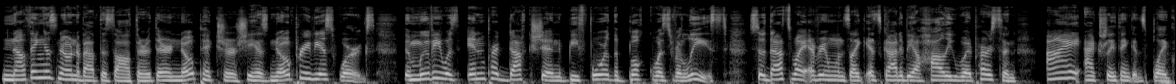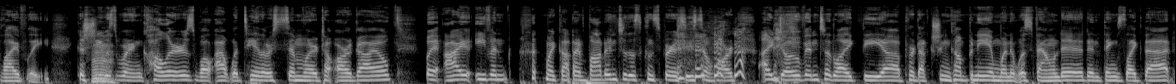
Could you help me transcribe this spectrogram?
Nothing is known about this author. There are no pictures. She has no previous works. The movie was in production before the book was released. So that's why everyone's like, it's got to be a Hollywood person. I actually think it's Blake Lively because she was wearing colors while out with Taylor, similar to Argyle. But I even, oh my God, I bought into this conspiracy so hard. I dove into like the uh, production company and when it was founded and things like that.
